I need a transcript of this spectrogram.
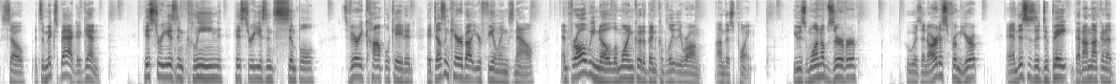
So it's a mixed bag. Again, history isn't clean, history isn't simple. It's very complicated. It doesn't care about your feelings now. And for all we know, Lemoyne could have been completely wrong on this point. He was one observer who was an artist from Europe, and this is a debate that I'm not going to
